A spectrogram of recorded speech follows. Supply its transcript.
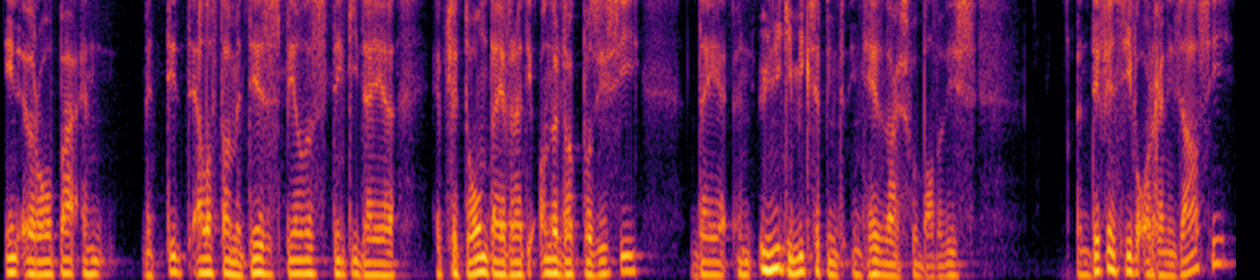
in Europa. En met dit elftal, met deze spelers, denk ik dat je hebt getoond dat je vanuit die underdog-positie dat je een unieke mix hebt in in het hedendaags voetbal. Dat is een defensieve organisatie,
